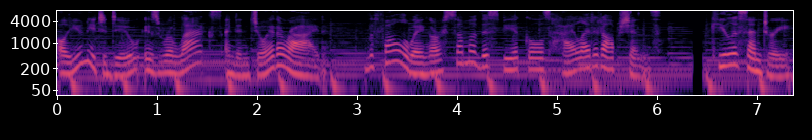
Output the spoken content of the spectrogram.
All you need to do is relax and enjoy the ride. The following are some of this vehicle's highlighted options. Keyless entry,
